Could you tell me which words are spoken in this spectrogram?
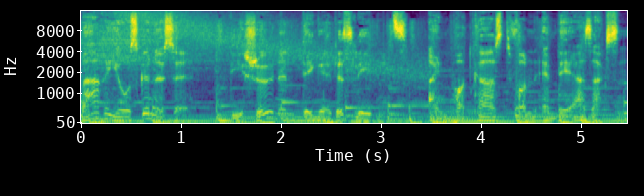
Marios Genüsse. Die schönen Dinge des Lebens. Ein Podcast von MDR Sachsen.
